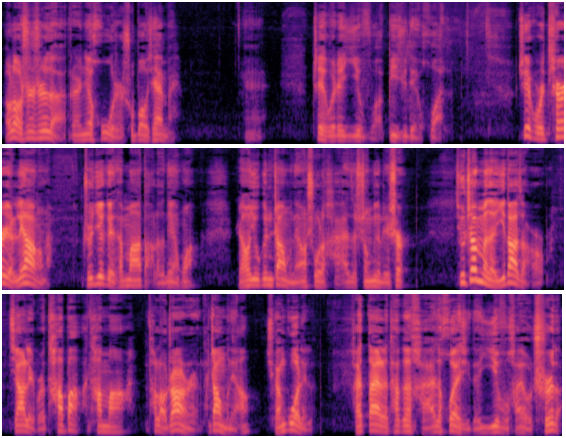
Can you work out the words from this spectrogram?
老老实实的跟人家护士说抱歉呗。哎，这回这衣服啊必须得换了。这会儿天也亮了，直接给他妈打了个电话，然后又跟丈母娘说了孩子生病这事儿。就这么的一大早，家里边他爸、他妈、他老丈人、他丈母娘全过来了，还带了他跟孩子换洗的衣服，还有吃的。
